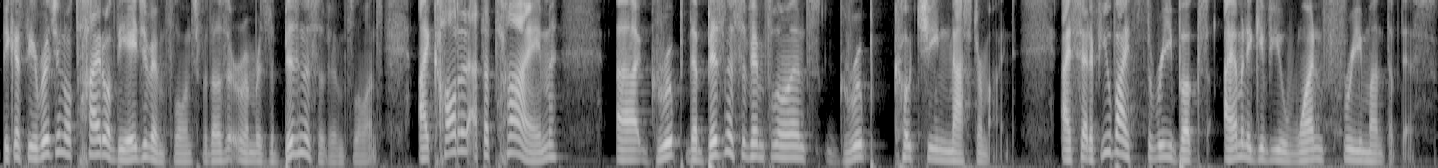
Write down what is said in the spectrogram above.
because the original title of The Age of Influence, for those that remember, is The Business of Influence. I called it at the time, uh, group, the Business of Influence Group Coaching Mastermind. I said, if you buy three books, I am going to give you one free month of this.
